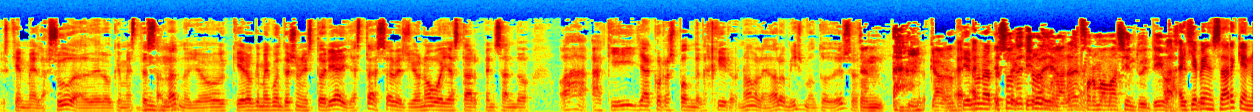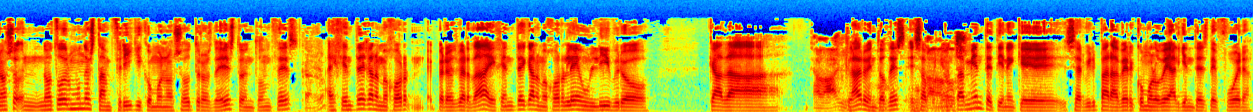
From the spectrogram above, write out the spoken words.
es que me la suda de lo que me estés hablando. Yo quiero que me cuentes una historia y ya está, ¿sabes? Yo no voy a estar pensando, ah, aquí ya corresponde el giro, ¿no? Le da lo mismo todo eso. Ten- Y Claro. tiene una Eso de hecho le llegará de forma más intuitiva. Hay que pensar que no, so- no todo el mundo es tan friki como nosotros de esto, entonces Claro. hay gente que a lo mejor, pero es verdad, hay gente que a lo mejor lee un libro cada... Cada año. Claro, entonces esa opinión dos. también te tiene que servir para ver cómo lo ve alguien desde fuera.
